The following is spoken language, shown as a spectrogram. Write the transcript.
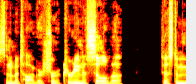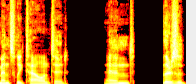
cinematographer, Karina Silva, just immensely talented. And there's a,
